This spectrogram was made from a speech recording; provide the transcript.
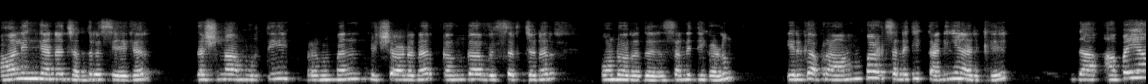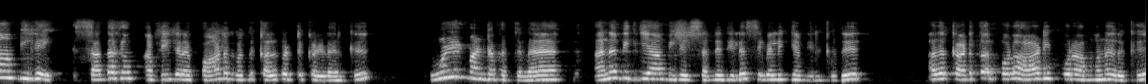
ஆலிங்கன சந்திரசேகர் தட்சிணாமூர்த்தி பிரம்மன் விஷாடனர் கங்கா விசர்ஜனர் போன்றவரது சன்னதிகளும் இருக்கு. அப்புறம் அம்பாள் சன்னதி தனியா இருக்கு. இந்த அபயாம்பிகை சதகம் அப்படிங்கிற பாடல் வந்து கல்வெட்டுக்கள்ல இருக்கு. உள் மண்டபத்துல அனவித்யாம்பிகை சன்னதியில சிவலிங்கம் இருக்குது. அதற்கு அடுத்தாற் போல ஆடிப்பூர அம்மனு இருக்கு.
